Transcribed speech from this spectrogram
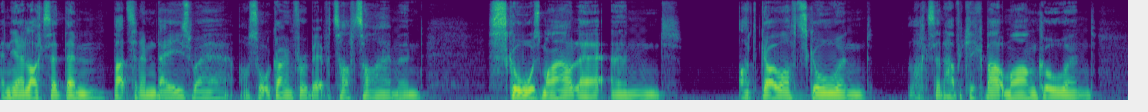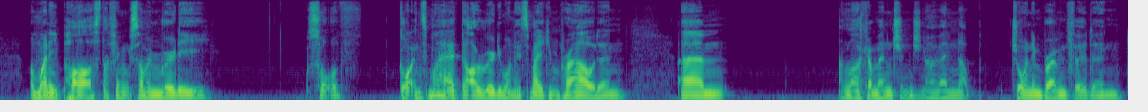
and yeah, like I said, them back to them days where I was sort of going through a bit of a tough time and school was my outlet and I'd go after school and like I said, have a kick about with my uncle and and when he passed, I think something really sort of got into my head that I really wanted to make him proud and um, and like I mentioned, you know, I ended up joining Brentford and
